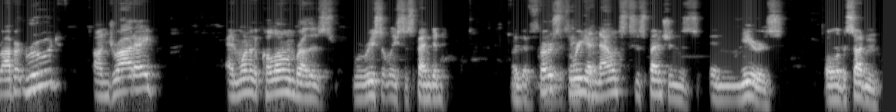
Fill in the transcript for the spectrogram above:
Robert Roode, Andrade, and one of the Colón brothers were recently suspended. The first three announced suspensions in years, all of a sudden.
